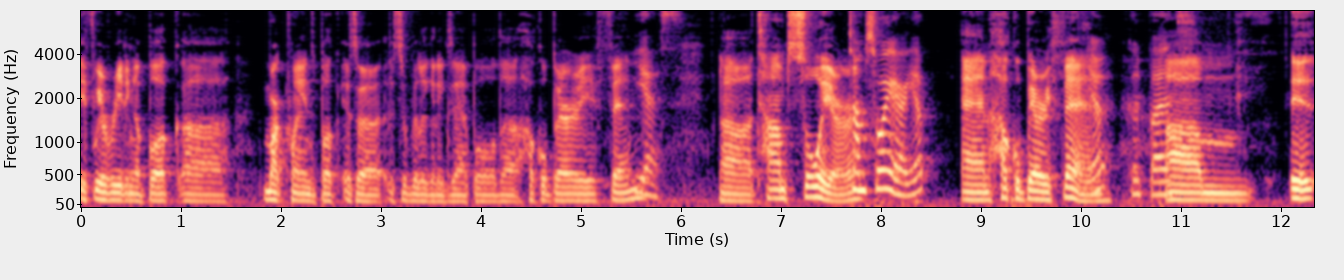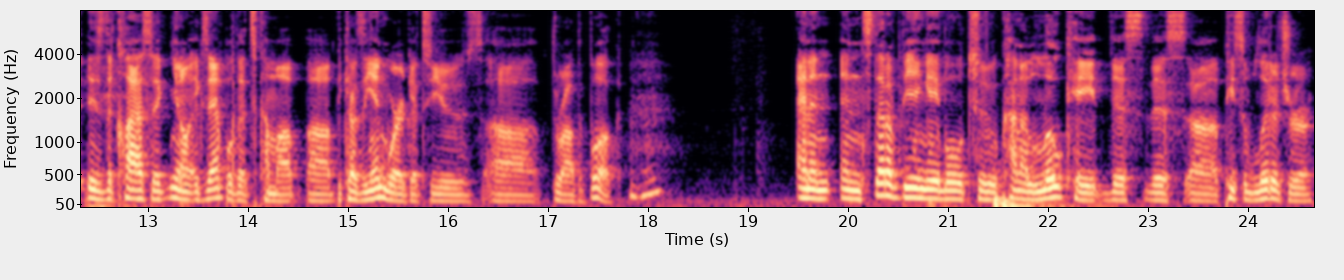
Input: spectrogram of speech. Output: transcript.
if we're reading a book, uh, Mark Twain's book is a is a really good example. The Huckleberry Finn. Yes. Uh, Tom Sawyer. Tom Sawyer. Yep. And Huckleberry Finn. Yep. Good buds. Um, is, is the classic you know example that's come up uh, because the N word gets used uh, throughout the book. Mm-hmm. And in, instead of being able to kind of locate this this uh, piece of literature,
